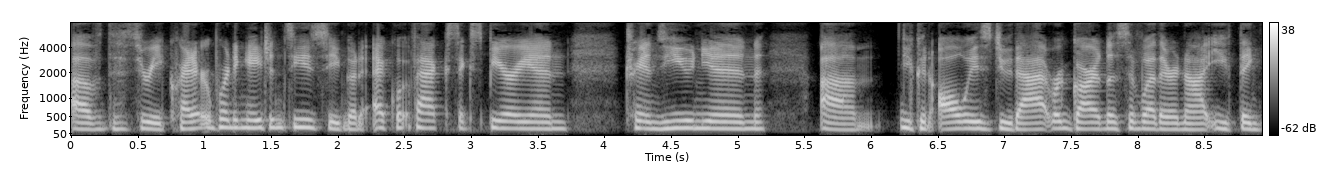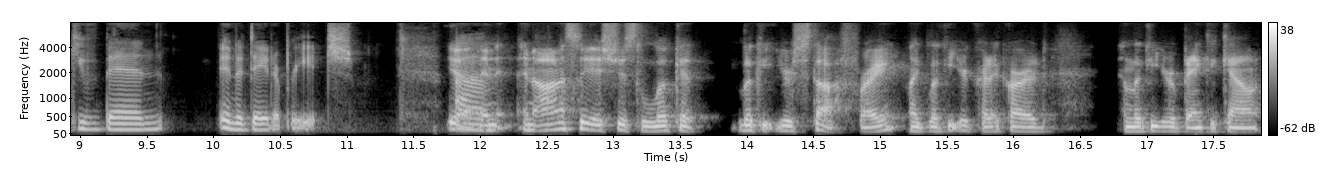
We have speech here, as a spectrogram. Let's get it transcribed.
of the three credit reporting agencies. So you can go to Equifax, Experian, TransUnion. Um, you can always do that regardless of whether or not you think you've been in a data breach. Yeah, Um, and and honestly, it's just look at look at your stuff, right? Like look at your credit card and look at your bank account,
